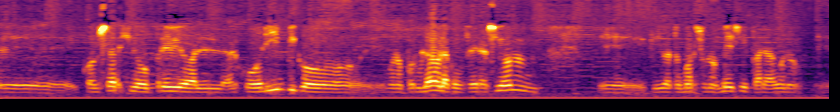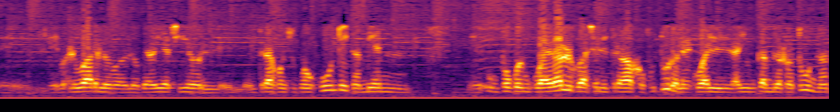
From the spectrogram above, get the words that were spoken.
eh, con Sergio previo al, Juego Olímpico. eh, bueno, por un lado la Confederación, eh, que iba a tomarse unos meses para, bueno, eh, evaluar lo, lo que había sido el, trabajo en su conjunto y también un poco encuadrar lo que va a ser el trabajo futuro, en el cual hay un cambio rotundo.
